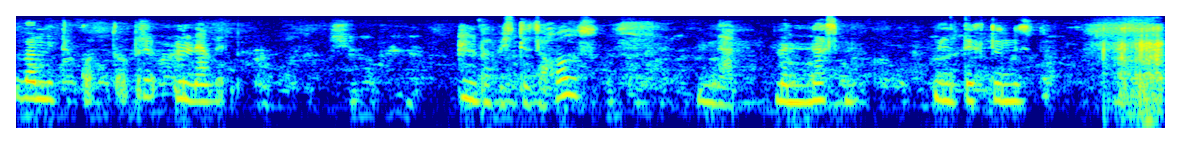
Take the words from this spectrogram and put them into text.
Вам і так добре мене видно. Вибачте за голос. Да, мене насміх. Для тих, хто не знає.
